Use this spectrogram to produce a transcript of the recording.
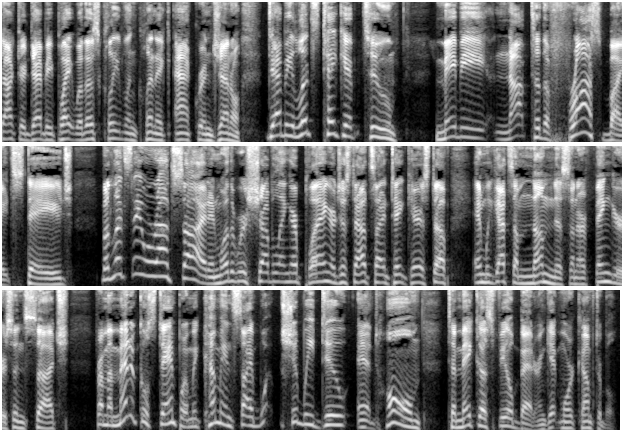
Dr. Debbie Plate with us, Cleveland Clinic, Akron General. Debbie, let's take it to maybe not to the frostbite stage, but let's say we're outside and whether we're shoveling or playing or just outside taking care of stuff and we got some numbness in our fingers and such. From a medical standpoint, we come inside, what should we do at home to make us feel better and get more comfortable?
